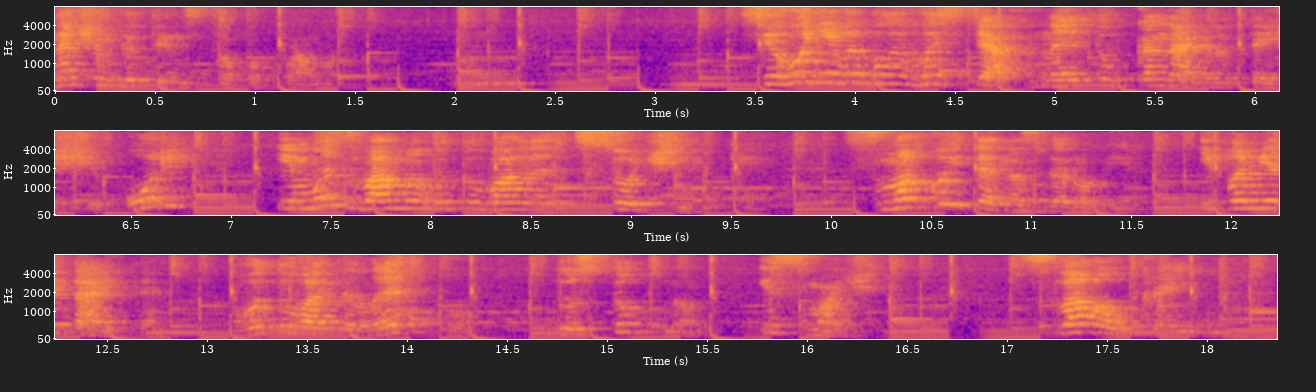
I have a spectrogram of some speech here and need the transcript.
Наче в дитинство попало. Сьогодні ви були в гостях на ютуб каналі у Тещі Олі, і ми з вами готували сочники. Смакуйте на здоров'я і пам'ятайте, готувати легко, доступно і смачно. Слава Україні!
